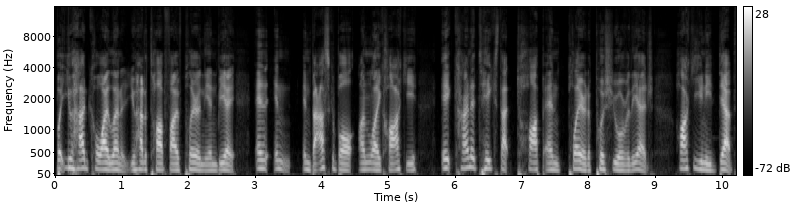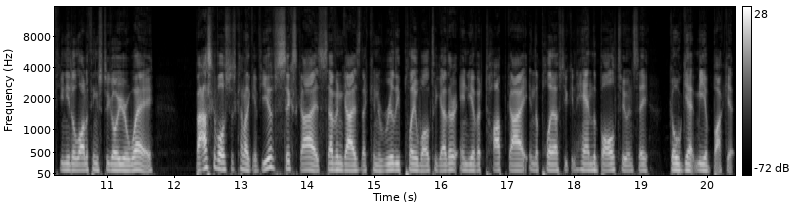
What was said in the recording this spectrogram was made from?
but you had Kawhi Leonard. You had a top five player in the NBA. And in in basketball, unlike hockey, it kind of takes that top end player to push you over the edge. Hockey, you need depth. You need a lot of things to go your way. Basketball is just kind of like if you have six guys, seven guys that can really play well together, and you have a top guy in the playoffs you can hand the ball to and say, "Go get me a bucket."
